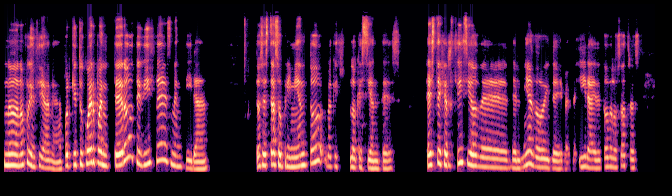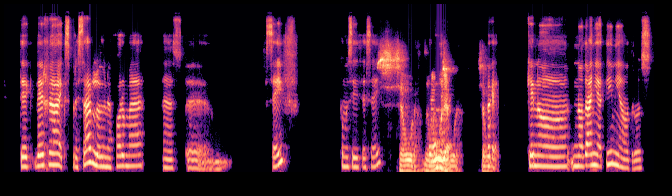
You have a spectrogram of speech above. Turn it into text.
No, no funciona, porque tu cuerpo entero te dice es mentira. Entonces estás oprimiendo lo que, lo que sientes. Este ejercicio de- del miedo y de la ira y de todos los otros te deja expresarlo de una forma s- eh, safe. ¿Cómo se dice safe? Segura. Segura. segura. Que no, no daña a ti ni a otros.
